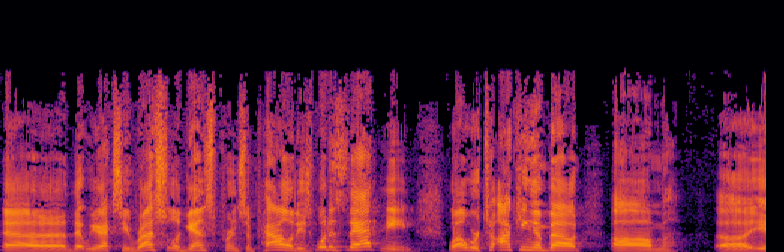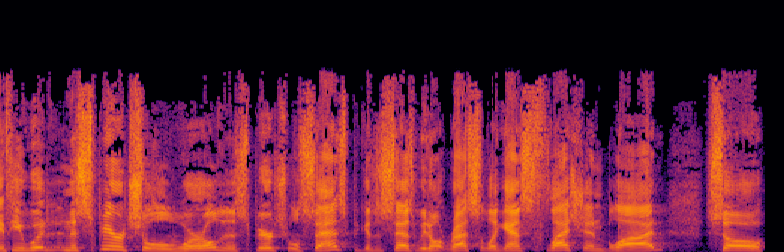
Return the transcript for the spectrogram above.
uh, that we actually wrestle against principalities. What does that mean? Well, we're talking about, um, uh, if you would, in the spiritual world, in the spiritual sense, because it says we don't wrestle against flesh and blood. So,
